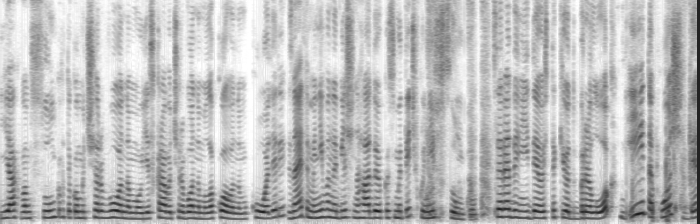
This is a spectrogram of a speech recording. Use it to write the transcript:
Як вам сумка в такому червоному, яскраво червоному лакованому кольорі? Знаєте, мені вона більше нагадує косметичку, ніж сумку. Всередині йде ось такий от брелок, і також йде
